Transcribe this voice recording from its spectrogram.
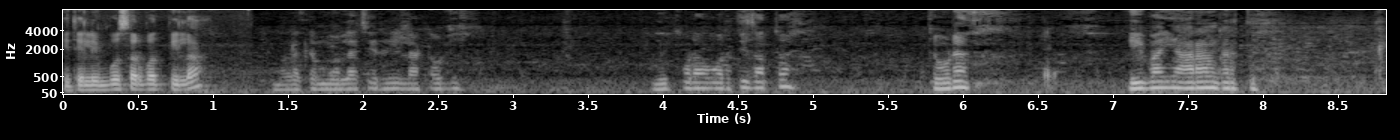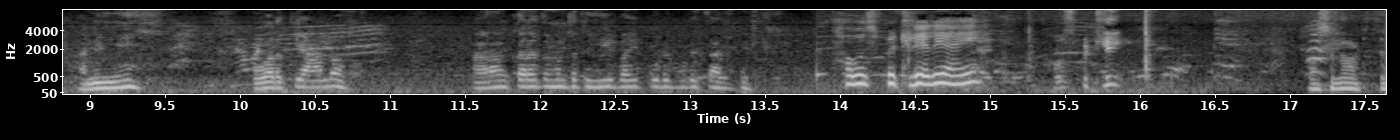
इथे लिंबू सरबत पिला. मला त्या मुलाची रील आठवली. मी थोडा वरती जातो तेवढ्यात ही बाई आराम करते. आणि मी वरती आलो. आराम करायचं म्हणतं तर ही बाई पुढे पुढे चालते. हाऊस पेटलेली आहे. हॉस्पिटली. असं वाटतं.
